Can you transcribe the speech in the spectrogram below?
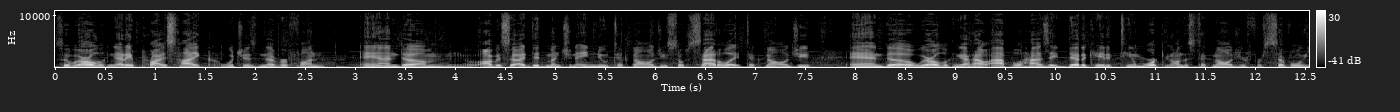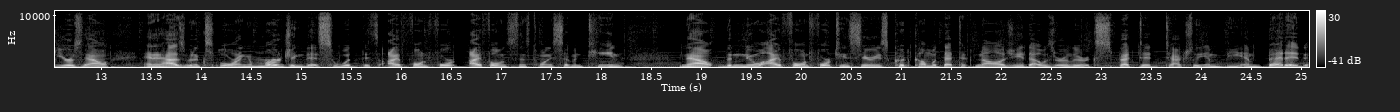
So we are looking at a price hike, which is never fun. And um, obviously, I did mention a new technology, so satellite technology. And uh, we are looking at how Apple has a dedicated team working on this technology for several years now, and it has been exploring merging this with its iPhone 4 iPhone since 2017. Now, the new iPhone 14 series could come with that technology that was earlier expected to actually be embedded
